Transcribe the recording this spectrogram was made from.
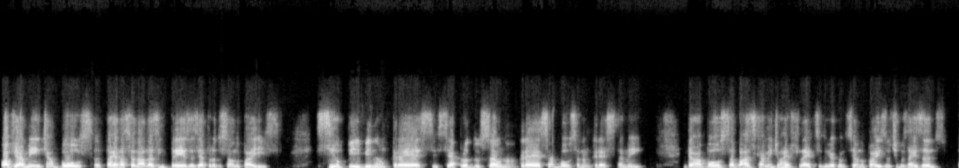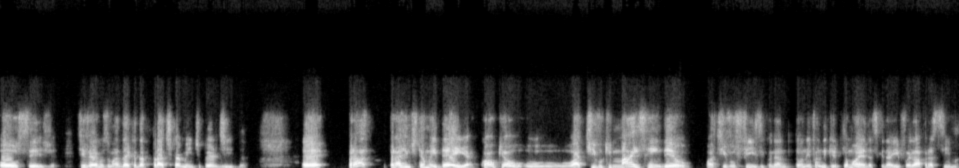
Obviamente, a Bolsa está relacionada às empresas e à produção do país. Se o PIB não cresce, se a produção não cresce, a bolsa não cresce também. Então, a bolsa basicamente é um reflexo do que aconteceu no país nos últimos 10 anos. Ou seja, tivemos uma década praticamente perdida. É, Para a gente ter uma ideia, qual que é o, o, o, ativo que mais rendeu? O ativo físico, né? não estou nem falando de criptomoedas, que daí foi lá para cima.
